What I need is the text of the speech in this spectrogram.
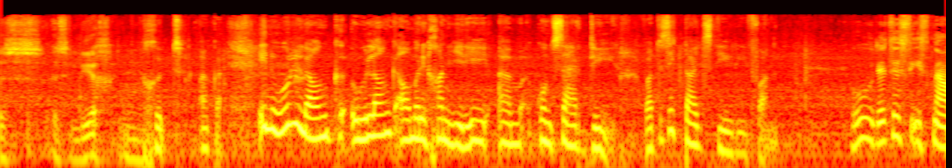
is is leeg. Goed. Okay. En hoe lank hoe lank Almarie gaan hierdie um konsert duur? Wat is die tydsduur hiervan? Ooh, dit is iets nou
